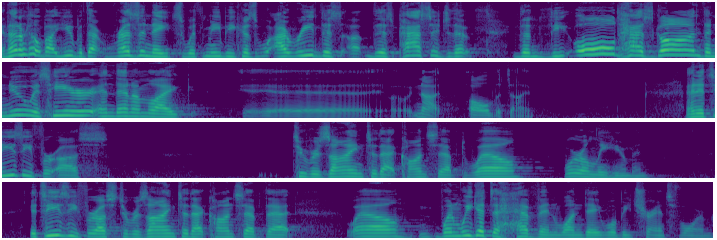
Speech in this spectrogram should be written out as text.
And I don't know about you, but that resonates with me because I read this, uh, this passage that the, the old has gone, the new is here, and then I'm like, eh, not all the time. And it's easy for us to resign to that concept well, we're only human. It's easy for us to resign to that concept that, well, when we get to heaven one day, we'll be transformed.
